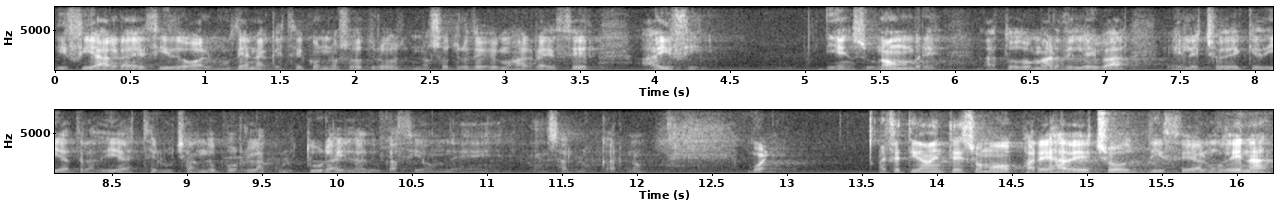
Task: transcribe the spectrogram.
IFI ha agradecido a Almudena que esté con nosotros, nosotros debemos agradecer a IFI y en su nombre a todo Mar de Leva el hecho de que día tras día esté luchando por la cultura y la educación en Sanlúcar. ¿no? Bueno, efectivamente somos pareja de hecho, dice Almudena,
